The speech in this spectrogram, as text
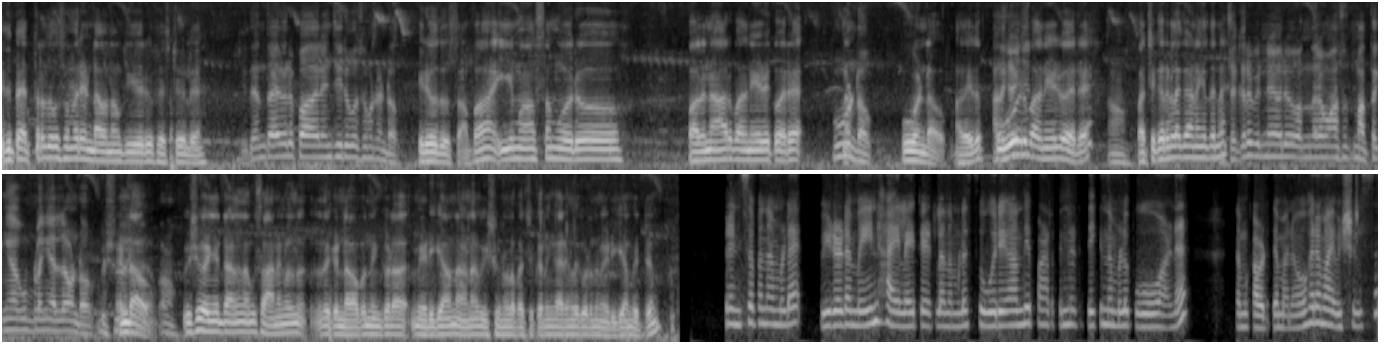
ഇതിപ്പോൾ എത്ര ദിവസം വരെ ഉണ്ടാവും നമുക്ക് ഈ ഒരു ഫെസ്റ്റിവൽ ഇതെന്തായാലും ഒരു പതിനഞ്ച് ഇരുപത് ദിവസം കൂടെ ഉണ്ടാവും. ഇരുപത് ദിവസം. അപ്പോൾ ഈ മാസം ഒരു പതിനാറ് പതിനേഴൊക്കെ വരെ പൂവുണ്ടാവും. പൂവുണ്ടാവും. അതായത് പൂവ് ഒരു പതിനേഴ് വരെ. പച്ചക്കറികളൊക്കെ ആണെങ്കിൽ തന്നെ പച്ചക്കറി പിന്നെ ഒരു ഒന്നര മാസം മത്തങ്ങ കുമ്പളങ്ങ എല്ലാം ഉണ്ടാവും. വിഷു ഉണ്ടാവും. വിഷു കഴിഞ്ഞിട്ടാണ് നമുക്ക് സാധനങ്ങൾ ഇതൊക്കെ ഉണ്ടാവും അപ്പോൾ നിങ്ങൾക്ക് ഇവിടെ മേടിക്കാവുന്നതാണ്. വിഷുവിനുള്ള പച്ചക്കറിയും കാര്യങ്ങളൊക്കെ ഇവിടെ മേടിക്കാൻ പറ്റും. ഫ്രണ്ട്സ് അപ്പം നമ്മുടെ വീഡിയോയുടെ മെയിൻ ഹൈലൈറ്റ് ആയിട്ടുള്ള നമ്മുടെ സൂര്യകാന്തി പാടത്തിന്റെ അടുത്തേക്ക് നമ്മൾ പോവുകയാണ് നമുക്ക് അവിടുത്തെ മനോഹരമായ വിഷ്വൽസ്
